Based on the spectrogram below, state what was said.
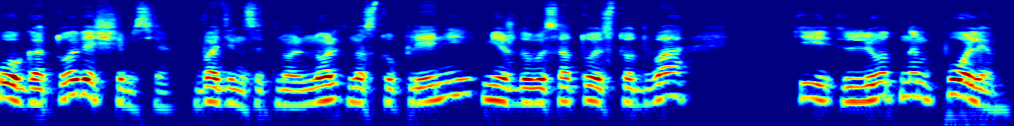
о готовящемся в 11.00 наступлении между высотой 102 и летным полем.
